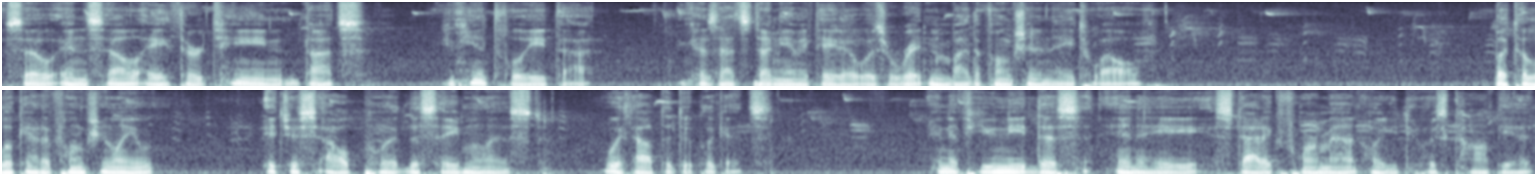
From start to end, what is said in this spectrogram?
So in cell A13, that's you can't delete that because that's dynamic data. It was written by the function in A12. But to look at it functionally, it just output the same list without the duplicates. And if you need this in a static format, all you do is copy it.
